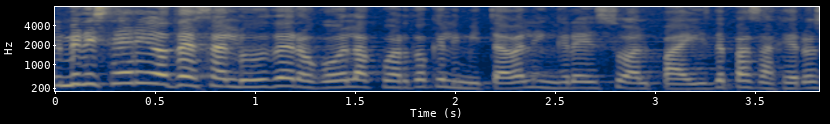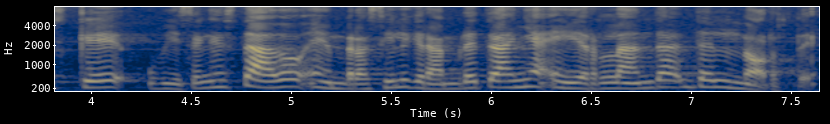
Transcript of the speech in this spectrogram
El Ministerio de Salud derogó el acuerdo que limitaba el ingreso al país de pasajeros que hubiesen estado en Brasil, Gran Bretaña e Irlanda del Norte.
